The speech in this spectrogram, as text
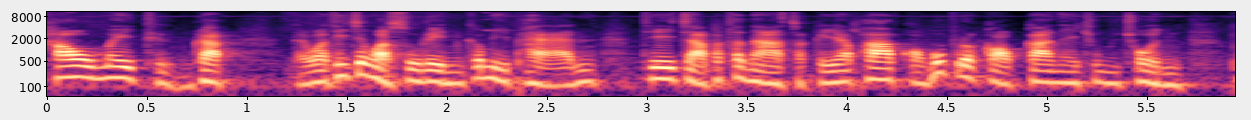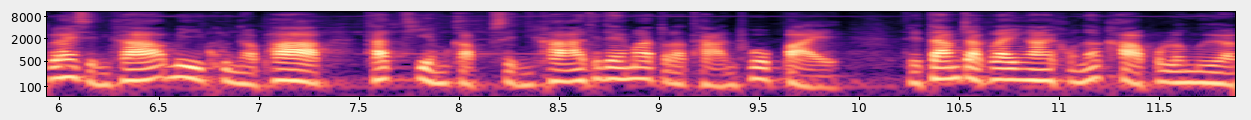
เข้าไม่ถึงครับแต่ว่าที่จังหวัดสุรินทร์ก็มีแผนที่จะพัฒนาศักยภาพของผู้ประกอบการในชุมชน เพื่อให้สินค้ามีคุณภาพทัดเทียมกับสินค้าที่ได้มาตรฐานทั่วไป ติดตามจากรายงานของนักข่าวพลเมือง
